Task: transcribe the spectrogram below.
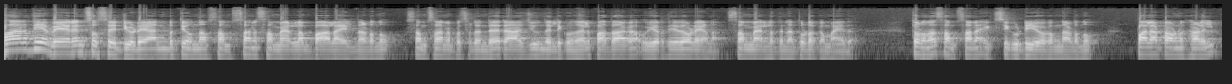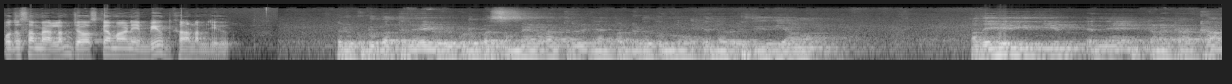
ഭാരതീയ വേലൻ സൊസൈറ്റിയുടെ അൻപത്തിയൊന്നാം സംസ്ഥാന സമ്മേളനം പാലായിൽ നടന്നു. സംസ്ഥാന പ്രസിഡന്റ് രാജീവ് നെല്ലിക്കുന്നൽ പതാക ഉയർത്തിയതോടെയാണ് സമ്മേളനത്തിന് തുടക്കമായത്. തുടർന്ന് സംസ്ഥാന എക്സിക്യൂട്ടീവ് യോഗം നടന്നു. പാല ടൗൺ ഹാളിൽ പൊതുസമ്മേളനം Jose K Mani M P ഉദ്ഘാടനം ചെയ്തു. ഒരു കുടുംബത്തിലെ ഒരു കുടുംബ സമ്മേളനത്തിൽ ഞാൻ പങ്കെടുക്കുന്നു എന്നൊരു പ്രതീതിയാണ്. അതേ രീതിയിൽ എന്നെ കണക്കാക്കാം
